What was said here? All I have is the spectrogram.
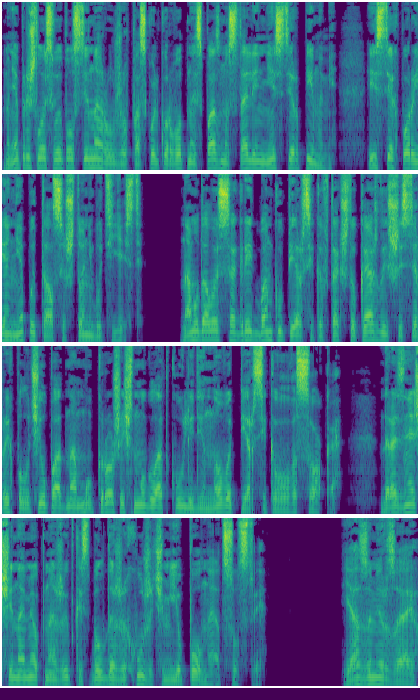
Мне пришлось выползти наружу, поскольку рвотные спазмы стали нестерпимыми, и с тех пор я не пытался что-нибудь есть. Нам удалось согреть банку персиков, так что каждый из шестерых получил по одному крошечному глотку ледяного персикового сока. Дразнящий намек на жидкость был даже хуже, чем ее полное отсутствие. Я замерзаю.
